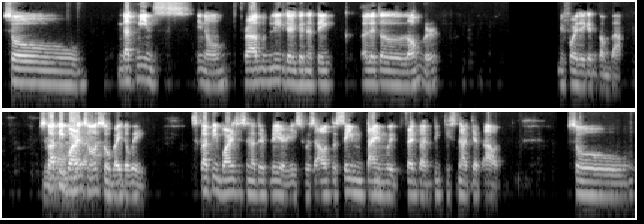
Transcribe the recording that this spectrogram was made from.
So that means you know probably they're gonna take a little longer before they can come back. Scottie Yeah. Barnes also, by the way. Scottie Barnes is another player. He was out the same time with Fred VanVleet. He's not yet out. So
